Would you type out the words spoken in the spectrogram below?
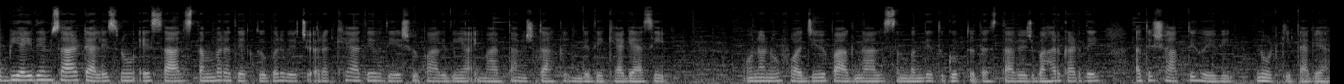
FBI ਦੇ ਅਨੁਸਾਰ ਟੈਲਿਸ ਨੂੰ ਇਸ ਸਾਲ ਸਤੰਬਰ ਅਤੇ ਅਕਤੂਬਰ ਵਿੱਚ ਰੱਖਿਆ ਅਤੇ ਵਿਦੇਸ਼ ਵਿਭਾਗ ਦੀਆਂ ਇਮਾਰਤਾਂ ਵਿੱਚ ਦਾਖਲ ਹੁੰਦੇ ਦੇਖਿਆ ਗਿਆ ਸੀ। ਉਹਨਾਂ ਨੂੰ ਫੌਜੀ ਵਿਭਾਗ ਨਾਲ ਸੰਬੰਧਿਤ ਗੁਪਤ ਦਸਤਾਵੇਜ਼ ਬਾਹਰ ਕੱਢਦੇ ਅਤੇ ਛਾਪਦੇ ਹੋਏ ਵੀ ਨੋਟ ਕੀਤਾ ਗਿਆ।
